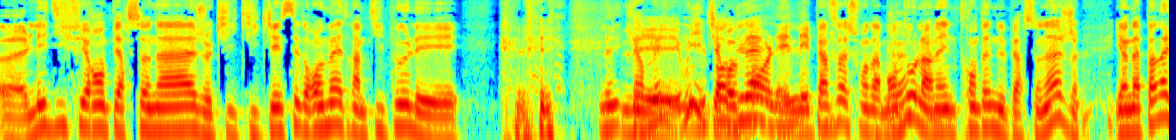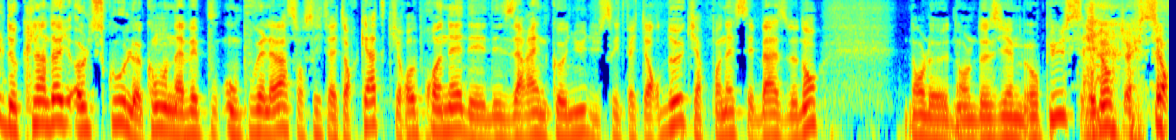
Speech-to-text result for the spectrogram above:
euh, les différents personnages, qui, qui, qui essaie de remettre un petit peu les, Les- les- oui, les qui reprend pendulaires, les, les personnages fondamentaux. Là, on a une trentaine de personnages et on a pas mal de clins d'œil old school, comme on avait, on pouvait l'avoir sur Street Fighter 4, qui reprenait des, des arènes connues du Street Fighter 2, qui reprenait ses bases dedans dans le dans le deuxième opus et donc sur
